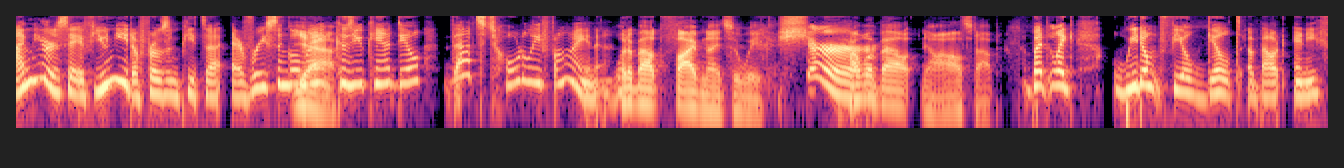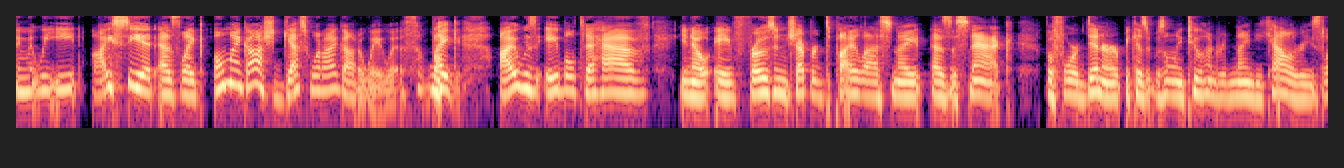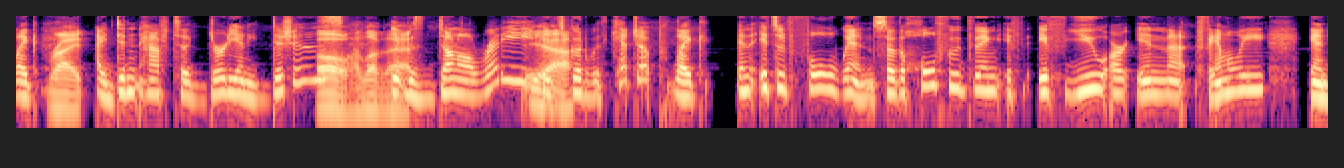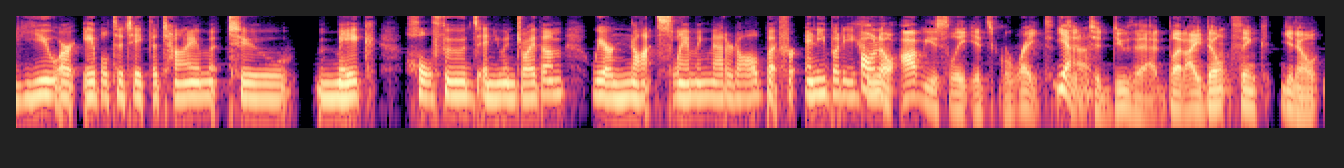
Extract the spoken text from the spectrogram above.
I'm here to say if you need a frozen pizza every single Yeah. night because you can't deal, that's totally fine. What about five nights a week? Sure. How about no? I'll stop. But like, we don't feel guilt about anything that we eat. I see it as like, oh my gosh, guess what I got away with? Like, I was able to have, you know, a frozen shepherd's pie last night as a snack before dinner because it was only 290 calories. Like, Right. I didn't have to dirty any dishes. Oh, I love that. It was done already. Yeah. It's good with ketchup. Like and it's a full win. So the whole food thing if if you are in that family and you are able to take the time to make whole foods and you enjoy them, we are not slamming that at all. But for anybody oh, who Oh no, obviously it's great Yeah. to, to do that, but I don't think, you know,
